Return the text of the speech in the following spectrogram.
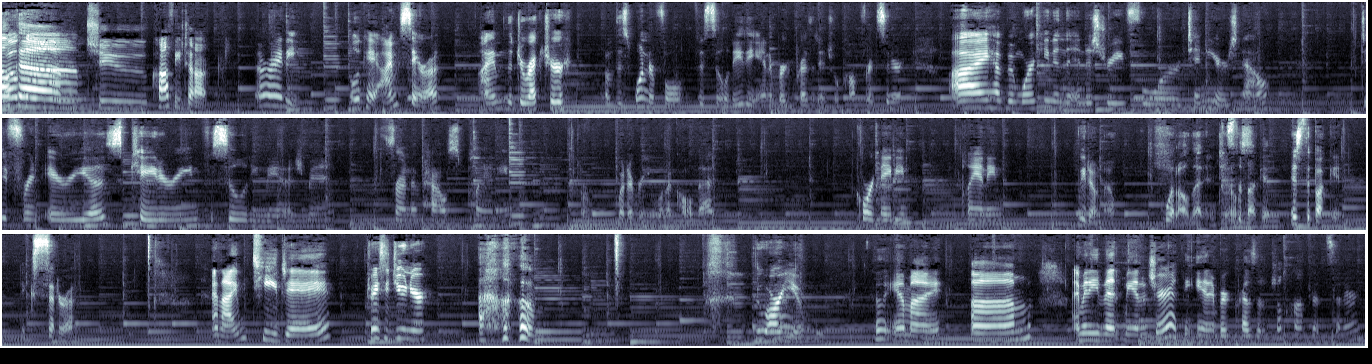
Welcome, Welcome. to Coffee Talk. Alrighty. Okay, I'm Sarah. I'm the director of this wonderful facility, the Annenberg Presidential Conference Center. I have been working in the industry for 10 years now. Different areas catering, facility management, front of house planning, or whatever you want to call that. Coordinating, planning. We don't know what all that entails. It's the bucket. It's the bucket, etc. And I'm TJ. Tracy Jr., Um, who are you? who am I? Um, I'm an event manager at the Annenberg Presidential Conference Center.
